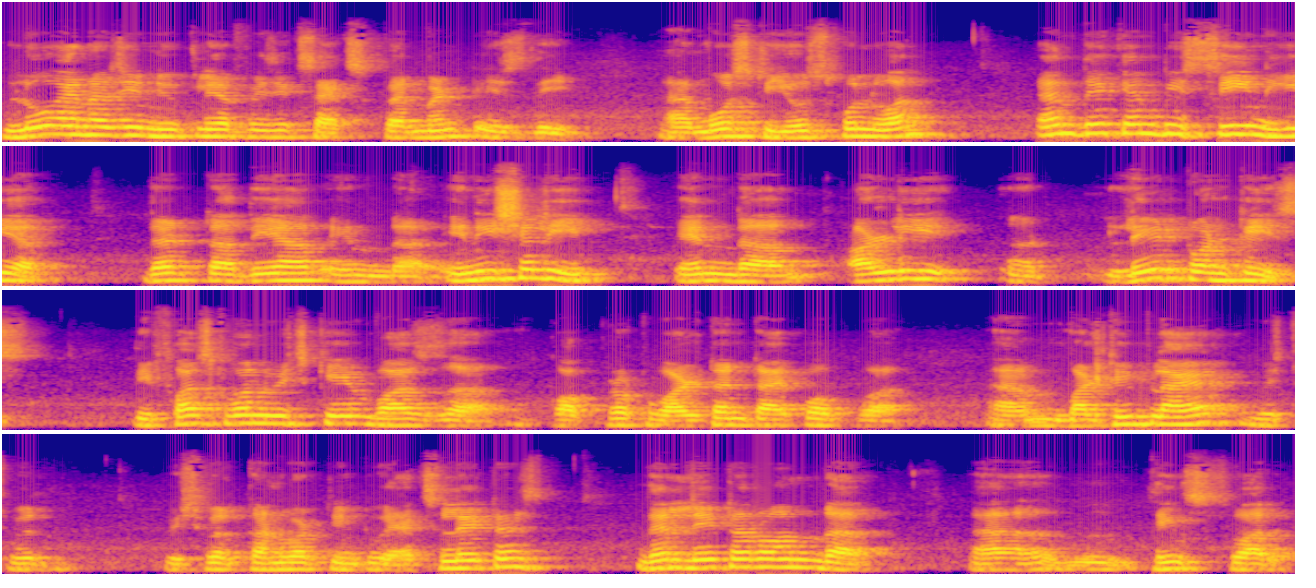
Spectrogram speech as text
low energy nuclear physics experiment is the most useful one and they can be seen here that they are in initially in the early uh, late 20s, the first one which came was uh, Cockcroft-Walton type of uh, um, multiplier, which will which will convert into accelerators. Then later on, the uh, things were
